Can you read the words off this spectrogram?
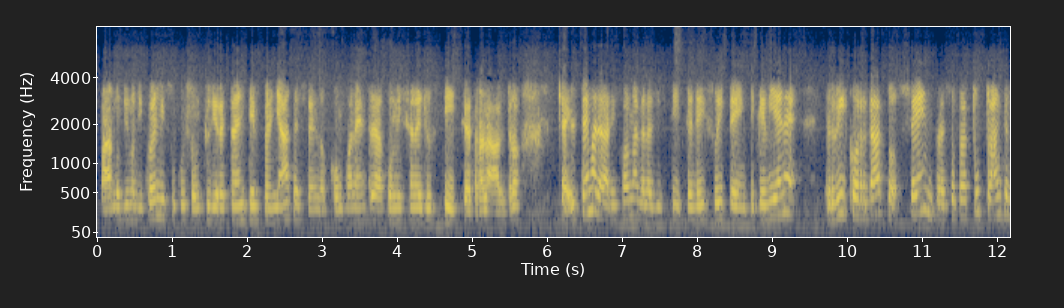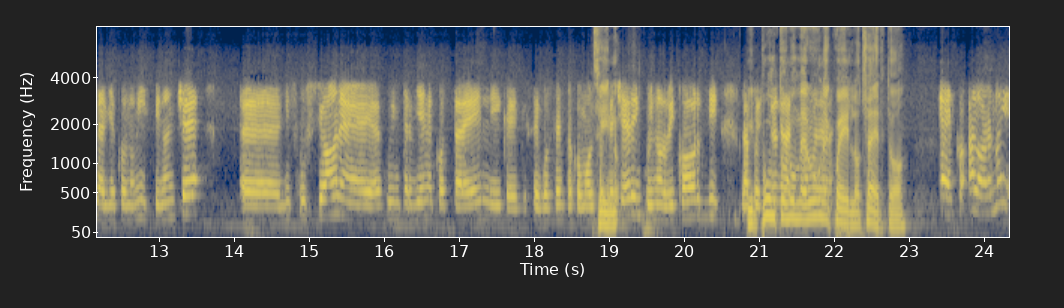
parlo di uno di quelli su cui sono più direttamente impegnata, essendo componente della Commissione Giustizia, tra l'altro, cioè il tema della riforma della giustizia e dei suoi tempi che viene ricordato sempre, soprattutto anche dagli economisti, non c'è eh, discussione a cui interviene Cottarelli, che, che seguo sempre con molto sì, piacere, in cui non ricordi la il questione. Il punto numero uno della... è quello, certo. Ecco, allora noi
